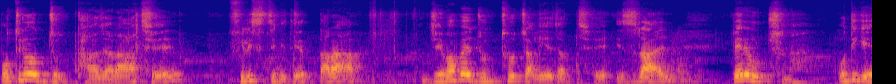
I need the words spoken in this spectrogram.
প্রতিরোধ যোদ্ধা যারা আছে ফিলিস্তিনিতে, তারা যেভাবে যুদ্ধ চালিয়ে যাচ্ছে, ইসরায়েল পেরে উঠছে না। ওদিকে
